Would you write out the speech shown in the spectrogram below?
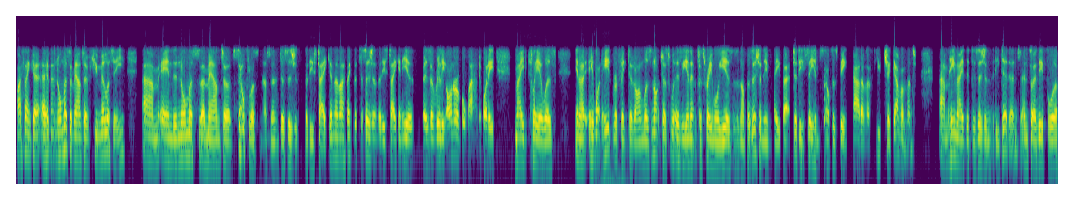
I think, a, an enormous amount of humility um, and enormous amount of selflessness in decisions that he's taken. And I think the decision that he's taken here is a really honourable one. What he made clear was, you know, what he'd reflected on was not just was he in it for three more years as an opposition MP, but did he see himself as being part of a future government? Um, he made the decision that he didn't, and so therefore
